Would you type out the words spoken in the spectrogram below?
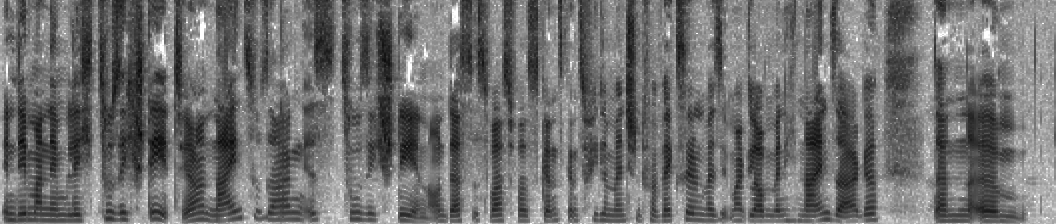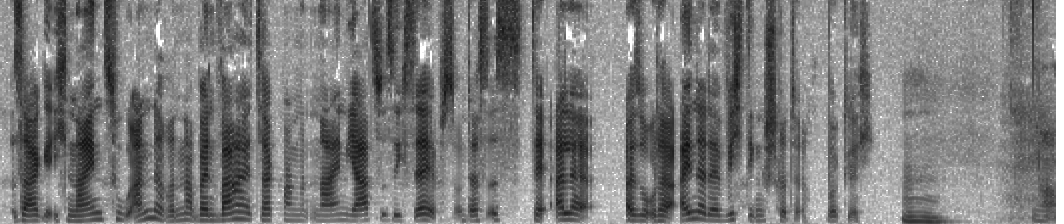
indem man nämlich zu sich steht. Ja, Nein zu sagen ist zu sich stehen. Und das ist was, was ganz, ganz viele Menschen verwechseln, weil sie immer glauben, wenn ich Nein sage, dann ähm, sage ich Nein zu anderen. Aber in Wahrheit sagt man mit Nein Ja zu sich selbst. Und das ist der aller, also oder einer der wichtigen Schritte, wirklich. Mhm. Ja.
